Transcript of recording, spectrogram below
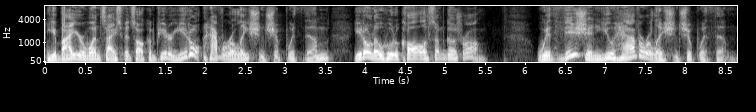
you buy your one size fits all computer. You don't have a relationship with them. You don't know who to call if something goes wrong. With Vision, you have a relationship with them.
